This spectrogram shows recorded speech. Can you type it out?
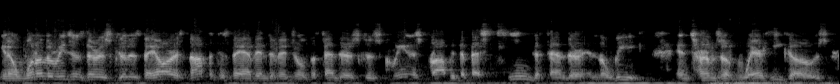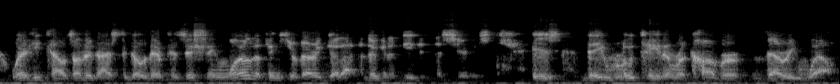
You know, one of the reasons they're as good as they are is not because they have individual defenders, because Green is probably the best team defender in the league in terms of where he goes, where he tells other guys to go, their positioning. One of the things they're very good at, and they're going to need it in this series, is they rotate and recover very well,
